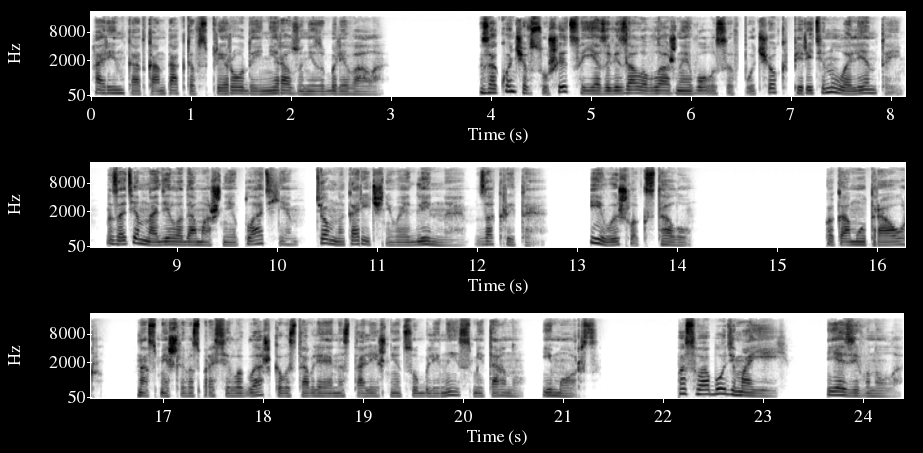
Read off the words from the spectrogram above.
Аринка от контактов с природой ни разу не заболевала. Закончив сушиться, я завязала влажные волосы в пучок, перетянула лентой, затем надела домашнее платье, темно коричневое длинное, закрытое и вышла к столу. «По кому траур?» — насмешливо спросила Глашка, выставляя на столешницу блины, сметану и морс. «По свободе моей», — я зевнула.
